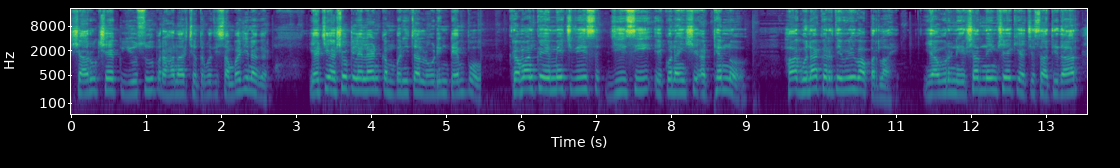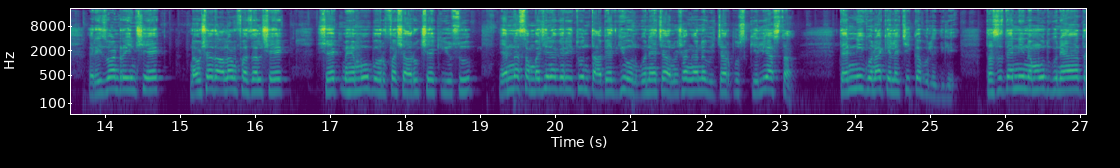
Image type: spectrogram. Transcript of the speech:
शाहरुख शेख युसुफ राहणार छत्रपती संभाजीनगर याची अशोक लेलँड कंपनीचा लोडिंग टेम्पो क्रमांक एम एच वीस जी सी एकोणऐंशी अठ्ठ्याण्णव हा गुन्हा करतेवेळी वापरला आहे. यावरून इर्शाद नईम शेख याचे साथीदार रिजवान रहीम शेख नौशाद आलम फजल शेख शेख मेहमूब उर्फ शाहरुख शेख युसुफ यांना संभाजीनगर इथून ताब्यात घेऊन गुन्ह्याच्या अनुषंगानं विचारपूस केली असता त्यांनी गुन्हा केल्याची कबुली दिली. तसं त्यांनी नमूद गुन्ह्यात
